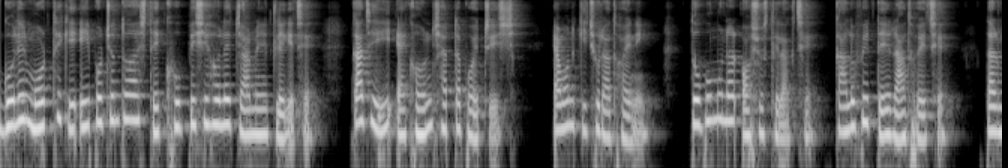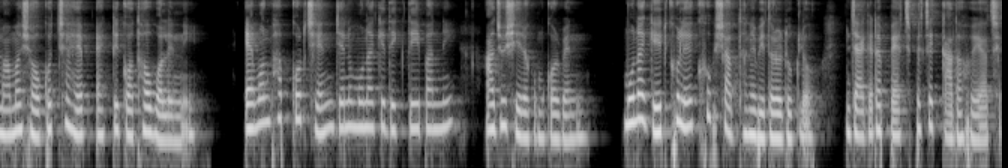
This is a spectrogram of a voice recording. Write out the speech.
গোলের মোড় থেকে এই পর্যন্ত আসতে খুব বেশি হলে চার মিনিট লেগেছে। কাজেই এখন সাতটা পঁয়ত্রিশ। এমন কিছু রাত হয়নি। তবু মোনার অস্বস্তি লাগছে। কালো ফিরতে রাত হয়েছে। তার মামা শওকত সাহেব একটি কথাও বলেননি। এমন ভাব করছেন যেন মোনাকে দেখতেই পাননি। আজও সেরকম করবেন। মোনা গেট খুলে খুব সাবধানে ভেতরে ঢুকলো। জায়গাটা প্যাচ প্যাচে কাদা হয়ে আছে।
